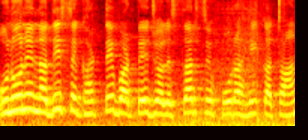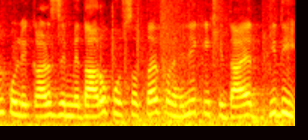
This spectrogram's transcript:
उन्होंने नदी से घटते बढ़ते जलस्तर से हो रहे कटान को लेकर जिम्मेदारों को सतर्क रहने की हिदायत भी दी।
